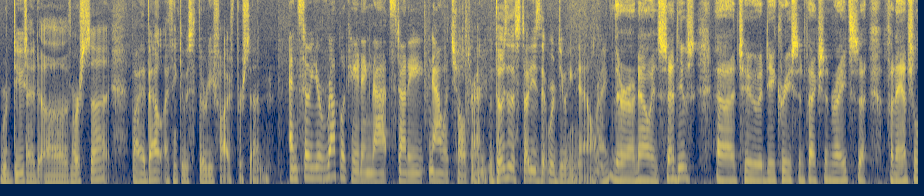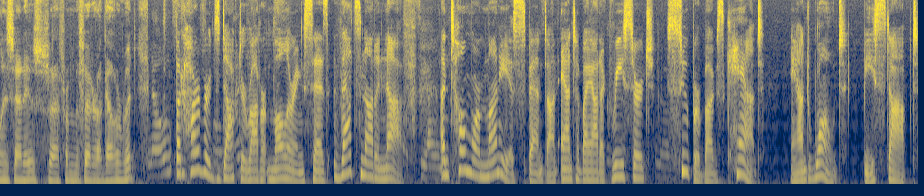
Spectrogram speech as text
reduced of MRSA by about, I think it was 35%. And so you're replicating that study now with children. Right. Those are the studies that we're doing now. Right. There are now incentives uh, to decrease infection rates, uh, financial incentives uh, from the federal government. But Harvard's Dr. Robert Moellering says that's not enough. Until more money is spent on antibiotic research, superbugs can't and won't be stopped.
